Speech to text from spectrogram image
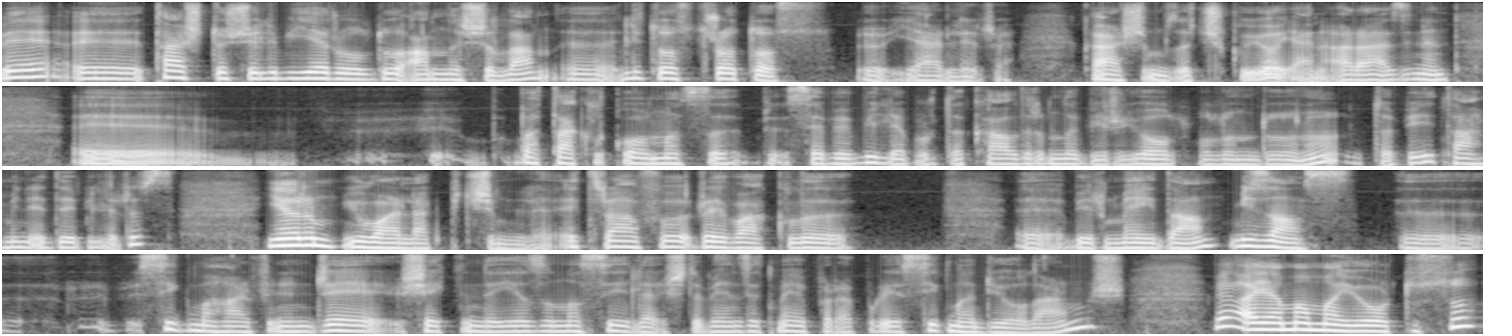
ve e, taş döşeli bir yer olduğu anlaşılan e, litostrotos e, yerleri karşımıza çıkıyor. Yani arazinin e, bataklık olması sebebiyle burada kaldırımda bir yol bulunduğunu tabii tahmin edebiliriz. Yarım yuvarlak biçimli, etrafı revaklı e, bir meydan. Bizans e, sigma harfinin C şeklinde yazılmasıyla işte benzetme yaparak buraya sigma diyorlarmış. Ve Ayamama yortusu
